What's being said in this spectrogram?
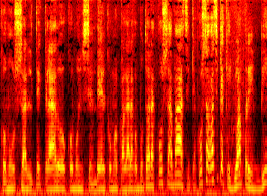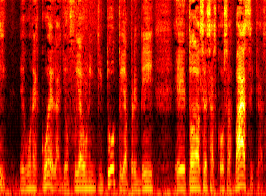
cómo usar el teclado, cómo encender, cómo apagar la computadora, cosas básicas, cosas básicas que yo aprendí en una escuela. Yo fui a un instituto y aprendí eh, todas esas cosas básicas.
